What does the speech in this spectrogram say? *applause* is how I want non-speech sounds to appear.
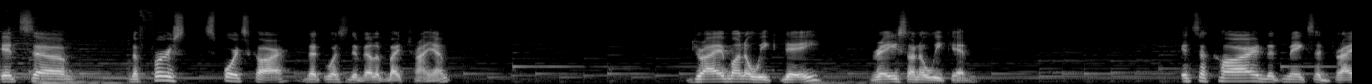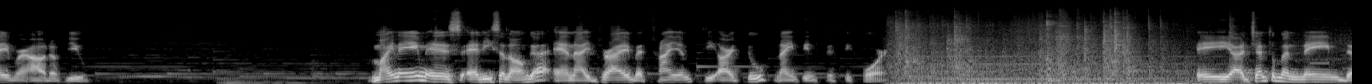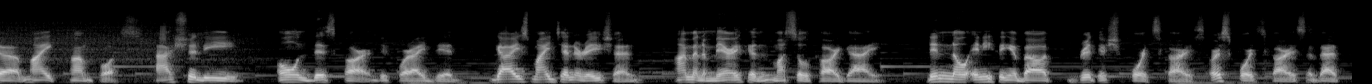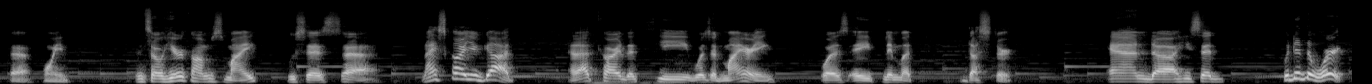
It's uh, the first sports car that was developed by Triumph. Drive on a weekday, race on a weekend. It's a car that makes a driver out of you. My name is Eddie Salonga, and I drive a Triumph TR2 1954. A uh, gentleman named uh, Mike Campos actually owned this car before I did. Guys, my generation, I'm an American muscle car guy. Didn't know anything about British sports cars or sports cars at that uh, point. And so here comes Mike, who says, uh, Nice car you got. And that car that he was admiring was a Plymouth Duster. And uh, he said, Who did the work?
